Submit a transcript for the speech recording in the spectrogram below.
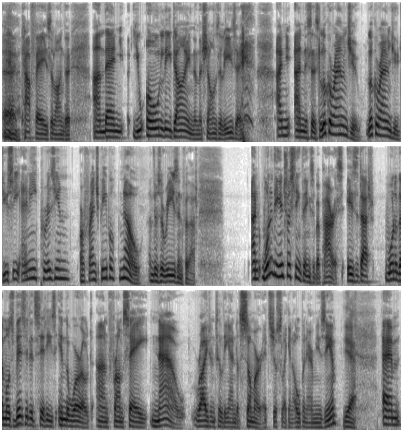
uh, Yeah. cafes along the, and then you- you only dined in the Champs Elysees, and and it says, look around you, look around you. Do you see any Parisian or French people? No, and there's a reason for that. And one of the interesting things about Paris is that one of the most visited cities in the world, and from say now right until the end of summer, it's just like an open air museum. Yeah. Um,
